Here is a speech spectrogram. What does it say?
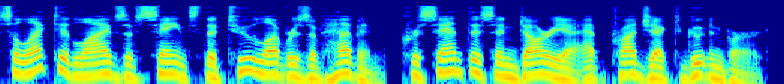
Selected Lives of Saints The Two Lovers of Heaven, Chrysanthus and Daria at Project Gutenberg.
